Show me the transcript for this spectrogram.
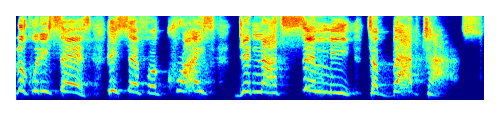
Look what he says. He said, For Christ did not send me to baptize,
